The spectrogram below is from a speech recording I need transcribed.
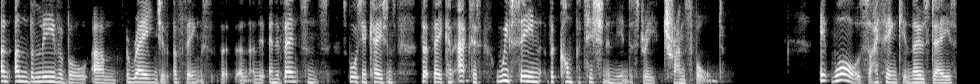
an unbelievable um, range of, of, things that, and, and events and sporting occasions that they can access. We've seen the competition in the industry transformed. It was, I think, in those days,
